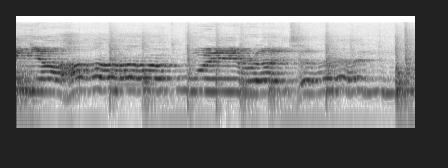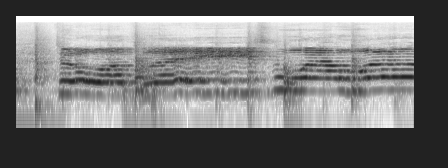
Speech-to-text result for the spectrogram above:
in your heart we return to a place where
